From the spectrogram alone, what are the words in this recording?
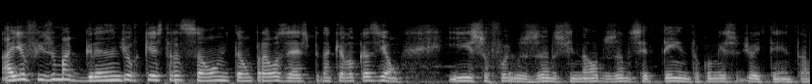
Aí eu fiz uma grande orquestração então para a OSESP naquela ocasião. E isso foi nos anos final dos anos 70, começo de 80,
